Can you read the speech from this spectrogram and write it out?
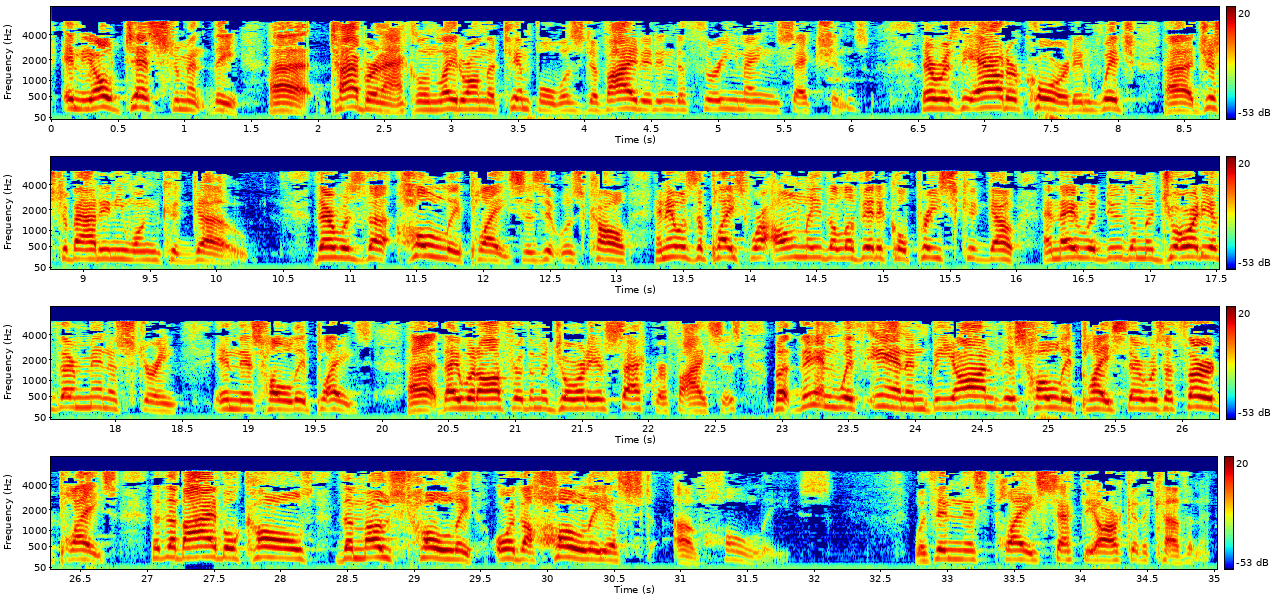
In the Old Testament, the uh, tabernacle and later on the temple was divided into three main sections. There was the outer court in which uh, just about anyone could go. There was the holy place, as it was called, and it was the place where only the Levitical priests could go, and they would do the majority of their ministering in this holy place. Uh, they would offer the majority of sacrifices, but then within and beyond this holy place, there was a third place that the Bible calls the most holy, or the holiest of holies. Within this place sat the Ark of the Covenant.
